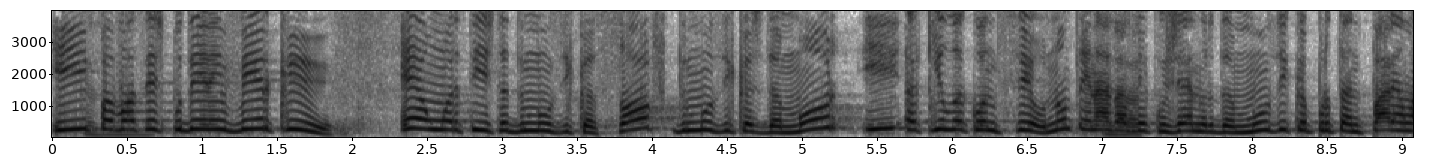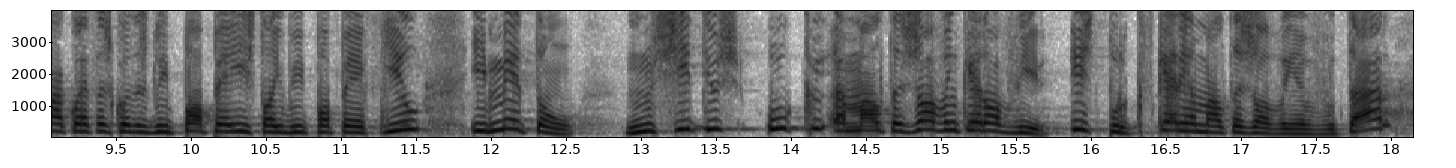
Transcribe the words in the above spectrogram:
E para vocês poderem ver que é um artista de música soft, de músicas de amor e aquilo aconteceu. Não tem nada a ver com o género da música, portanto parem lá com essas coisas do hip hop é isto ou o hip hop é aquilo e metam nos sítios o que a malta jovem quer ouvir. Isto porque se querem a malta jovem a votar,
